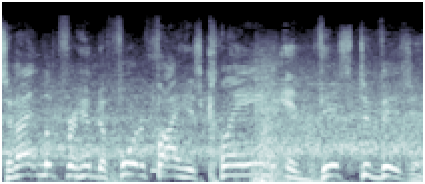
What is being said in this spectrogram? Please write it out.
Tonight, look for him to fortify his claim in this division.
